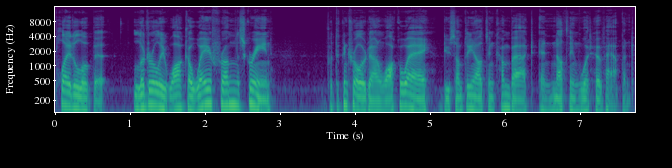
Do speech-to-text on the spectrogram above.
play it a little bit, literally walk away from the screen, put the controller down, walk away, do something else, and come back, and nothing would have happened.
